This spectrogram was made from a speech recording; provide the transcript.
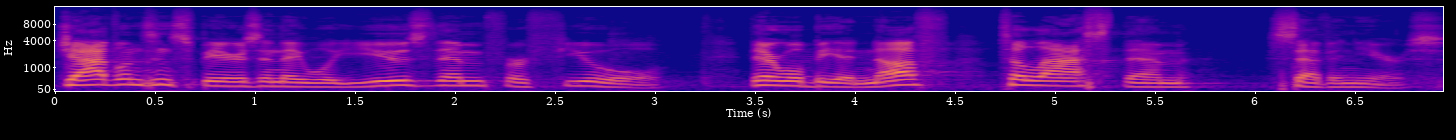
javelins and spears, and they will use them for fuel. There will be enough to last them seven years.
